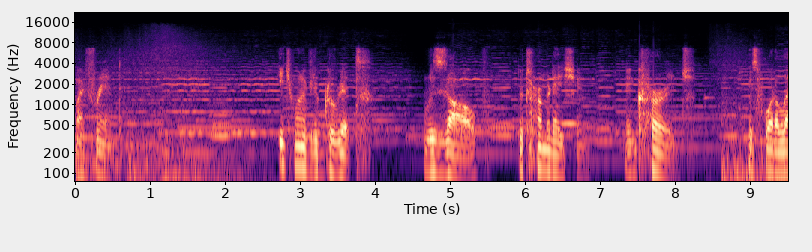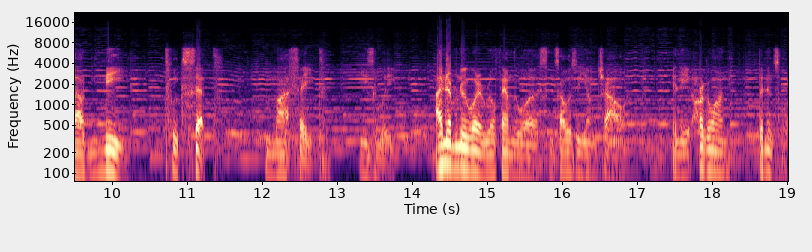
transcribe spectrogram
my friend. Each one of your grit, resolve, determination, and courage is what allowed me to accept my fate easily. I never knew what a real family was since I was a young child in the Argolan Peninsula,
